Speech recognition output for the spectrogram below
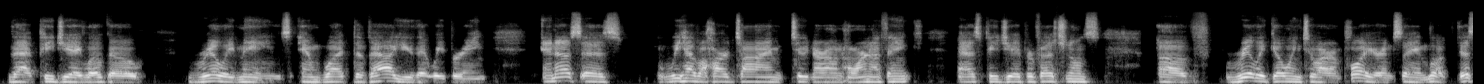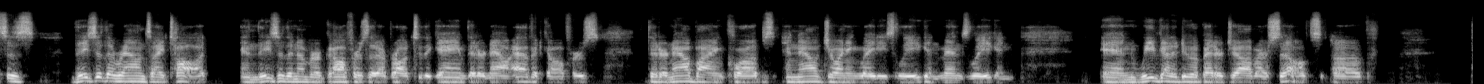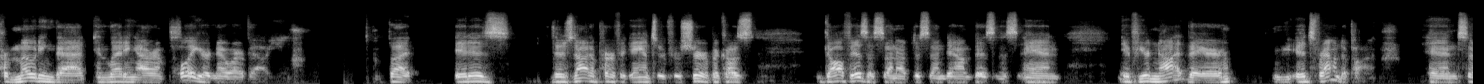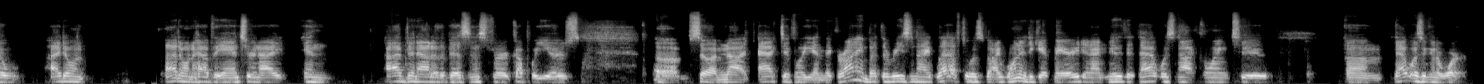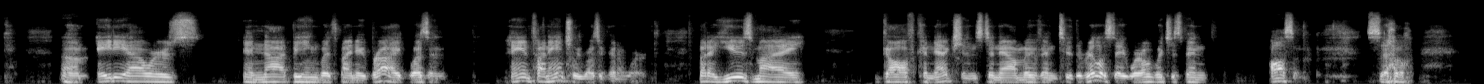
that PGA logo really means and what the value that we bring. And us as we have a hard time tooting our own horn, I think, as PGA professionals of really going to our employer and saying, look, this is these are the rounds I taught, and these are the number of golfers that I brought to the game that are now avid golfers that are now buying clubs and now joining ladies league and men's league. And and we've got to do a better job ourselves of promoting that and letting our employer know our value. But it is there's not a perfect answer for sure because golf is a sun up to sundown business. And if you're not there, it's frowned upon. And so I don't, I don't have the answer. And I, and I've been out of the business for a couple years. Um, so I'm not actively in the grind, but the reason I left was I wanted to get married and I knew that that was not going to, um, that wasn't going to work. Um, 80 hours and not being with my new bride wasn't and financially wasn't going to work. But I used my golf connections to now move into the real estate world, which has been awesome. So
